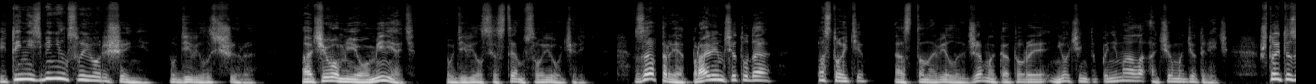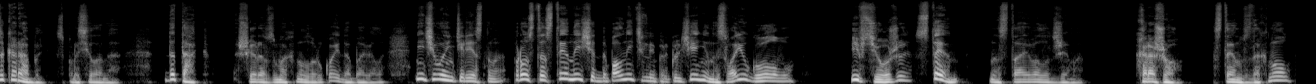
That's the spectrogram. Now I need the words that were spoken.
«И ты не изменил своего решения?» — удивилась Шира. «А чего мне его менять?» — удивился Стэн в свою очередь. «Завтра и отправимся туда». «Постойте», — остановил их Джема, которая не очень-то понимала, о чем идет речь. «Что это за корабль?» — спросила она. «Да так, Шира взмахнула рукой и добавила. «Ничего интересного. Просто Стэн ищет дополнительные приключения на свою голову». «И все же, Стэн!» — настаивала Джема. «Хорошо». Стэн вздохнул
